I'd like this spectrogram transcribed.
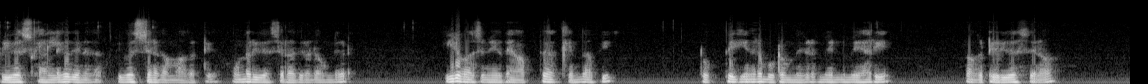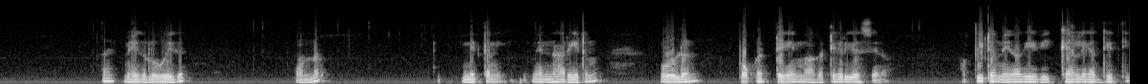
රිවර්ස් කැනල් එක දෙනකන්. රිවර්ස් වෙනකම් මාකට් එක. ඔන්න රිවර්ස් වෙලා තියෙන ඩවුන් එකට. ඊට පස්සේ මේක දැන් අප් එකක් එන්න අපි ටොප් එකේ ඉඳලා බොටම් එකට මෙන්න මේ හරිය මකට රිවර්ස් වෙනවා හරි මේක ලෝ එක ඔන්න මෙතන මෙන්න හරියටම ගෝල්ඩන් පොකට් එකෙන් මාකට් එක රිවර්ස් වෙනවා අපිට මේ වගේ වීක් කැනල් එකක් දෙද්දි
